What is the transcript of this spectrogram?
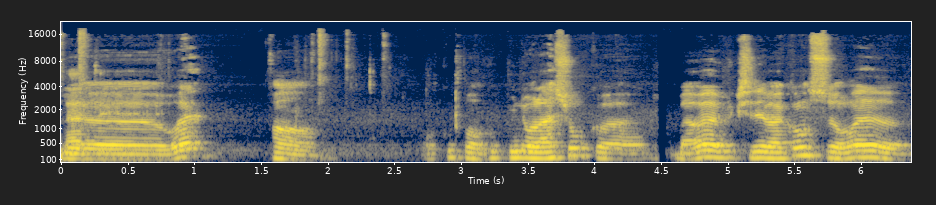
Là, euh, ouais. Enfin, en couple, en couple, une relation quoi. Bah ouais, vu que c'est des vacances, ouais. euh,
